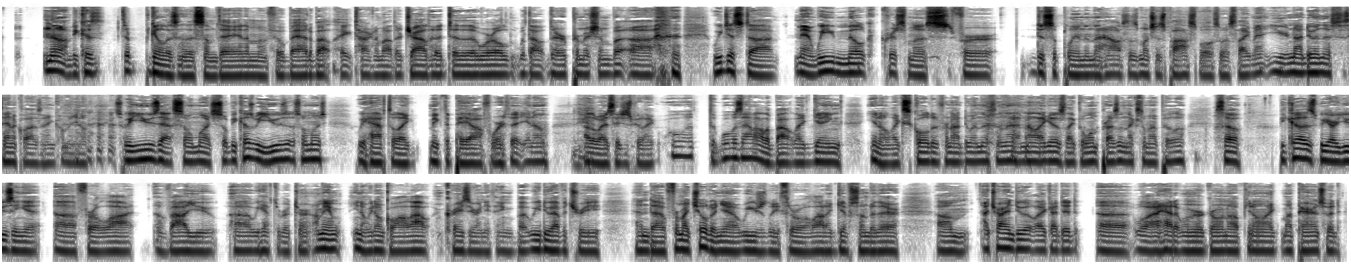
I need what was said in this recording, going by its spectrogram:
No, because they're gonna listen to this someday, and I'm gonna feel bad about like talking about their childhood to the world without their permission. But uh, we just, uh, man, we milk Christmas for discipline in the house as much as possible. So it's like, man, you're not doing this. Santa Claus ain't coming, you know. so we use that so much. So because we use it so much, we have to like make the payoff worth it, you know. Otherwise, they just be like, well, "What? The, what was that all about?" Like getting, you know, like scolded for not doing this and that, and all I get is like the one present next to my pillow. So, because we are using it uh, for a lot of value, uh, we have to return. I mean, you know, we don't go all out and crazy or anything, but we do have a tree. And uh, for my children, yeah, we usually throw a lot of gifts under there. Um, I try and do it like I did. Uh, well, I had it when we were growing up. You know, like my parents would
